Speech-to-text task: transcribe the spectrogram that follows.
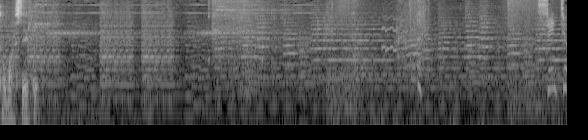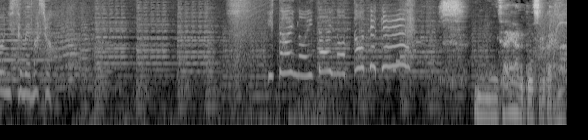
飛ばしていく。慎重に攻めましょううん、ザイアルどうするかだな。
